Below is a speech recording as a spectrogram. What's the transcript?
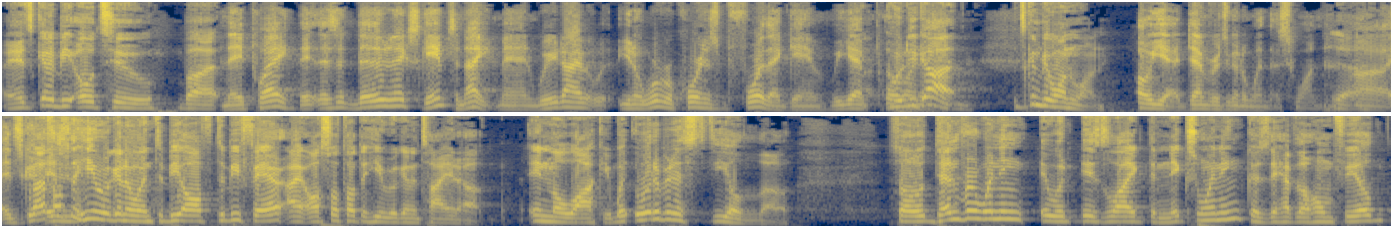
It's gonna be 0-2, but they play. They, there's a, they're the next game tonight, man. We're not. You know, we're recording this before that game. We get. who do you got? It's gonna be 1-1. Oh yeah, Denver's going to win this one. Yeah, uh, it's But I thought the Heat were going to win. To be off, to be fair, I also thought the Heat were going to tie it up in Milwaukee. But It would have been a steal though. So Denver winning, it would is like the Knicks winning because they have the home field.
